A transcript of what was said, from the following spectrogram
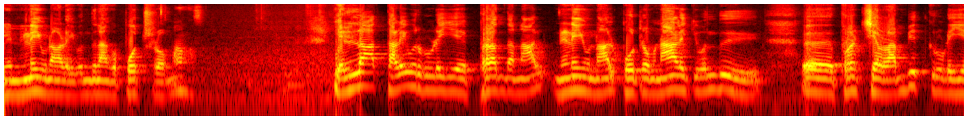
நினைவு நாளை வந்து நாங்கள் போற்றுறோம். எல்லா தலைவர்களுடைய பிறந்த நாள் நினைவு நாள் போற்றோம். நாளைக்கு வந்து புரட்சியாளர் அம்பேத்கருடைய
